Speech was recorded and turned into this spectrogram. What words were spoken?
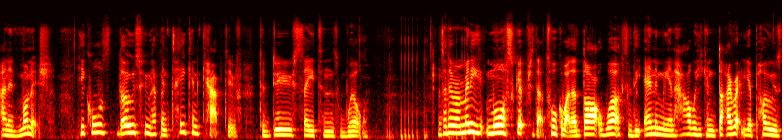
and admonish? He calls those who have been taken captive to do Satan's will. And so there are many more scriptures that talk about the dark works of the enemy and how he can directly oppose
